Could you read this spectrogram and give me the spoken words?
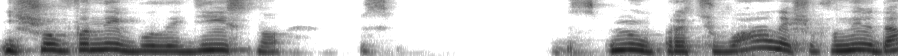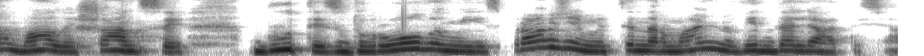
і щоб вони були дійсно ну, працювали, щоб вони да, мали шанси бути здоровими і справжніми, це нормально віддалятися.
